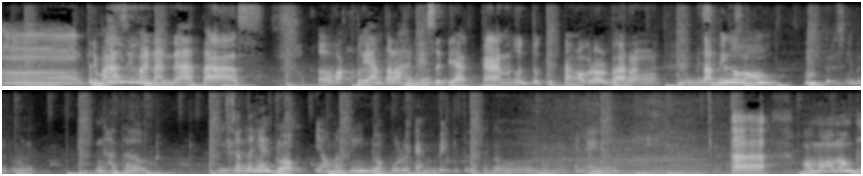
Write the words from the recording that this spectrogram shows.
Hmm, terima kasih Mbak Nanda atas eh, waktu yang telah disediakan untuk kita ngobrol bareng. Biasanya Tapi ngomong, hmm? Durasinya berapa menit? nggak tahu. Biasanya Katanya dua, yang penting 20 MB gitu katanya. Oh, Kayaknya ini. Eh, ngomong-ngomong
